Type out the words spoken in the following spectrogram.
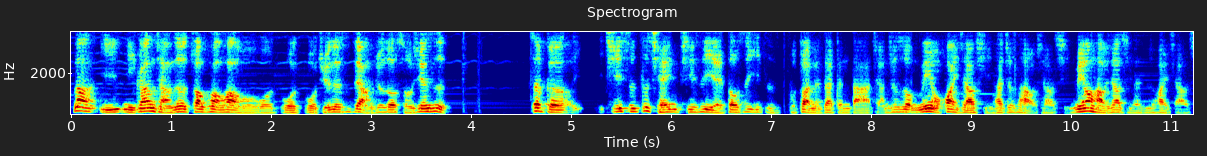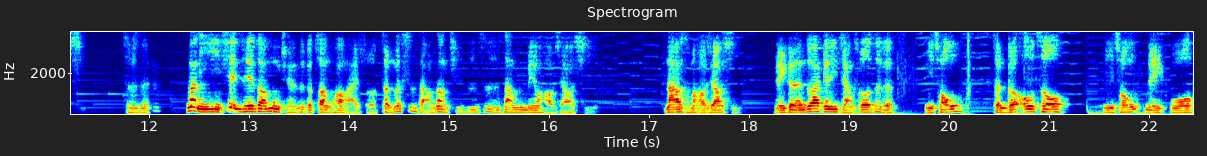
那以你刚刚讲这个状况的话，我我我我觉得是这样，就是说，首先是这个其实之前其实也都是一直不断的在跟大家讲，就是说没有坏消息它就是好消息，没有好消息它就是坏消息，是不是？那你以现阶段目前这个状况来说，整个市场上其实事实上是没有好消息。哪有什么好消息？每个人都在跟你讲说这个，你从整个欧洲，你从美国，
